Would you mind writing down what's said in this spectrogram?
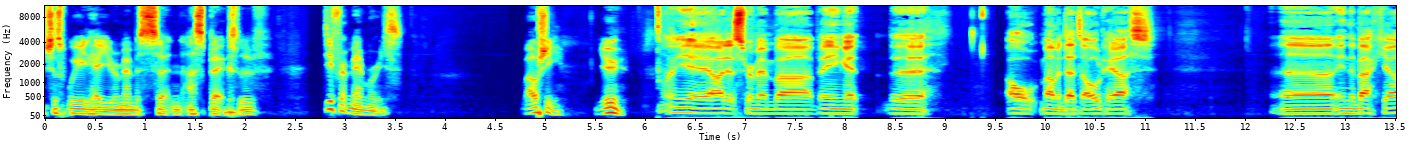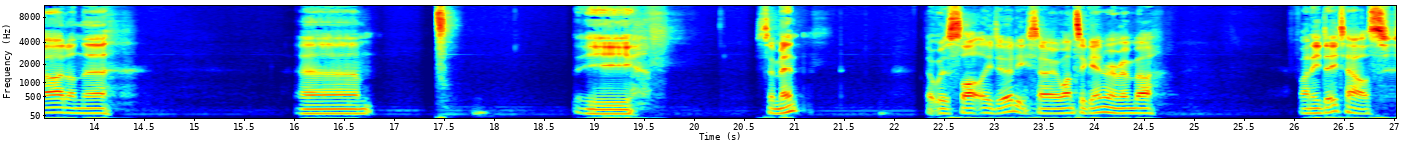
It's just weird how you remember certain aspects of different memories. Welshy, you. Well, yeah, I just remember being at the old mum and dad's old house uh, in the backyard on the um, the cement that was slightly dirty. So once again, remember funny details.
